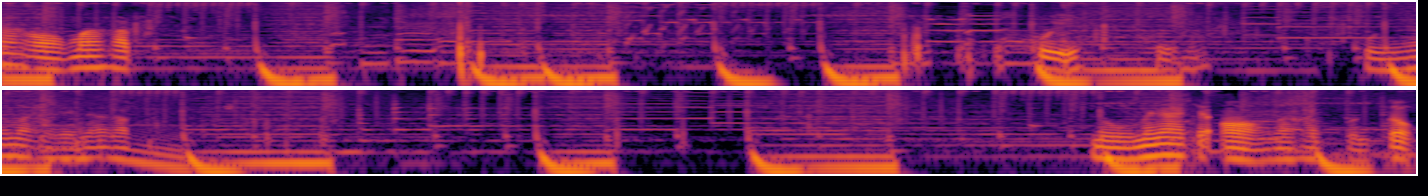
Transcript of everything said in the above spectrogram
ถ้าออกมาครับคุยคุยคุยไม่ใหม่เลยนะครับ หนูไม่น่าจะออกนะครับฝนตก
